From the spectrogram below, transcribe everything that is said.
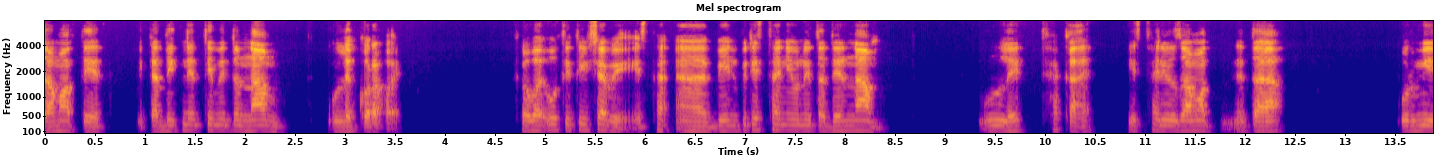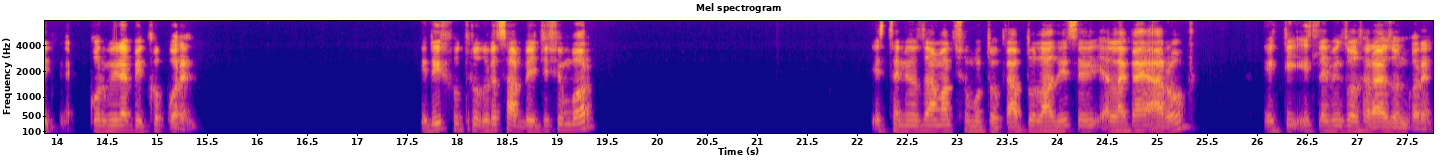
জামাতের একাধিক নেতৃবৃন্দের নাম উল্লেখ করা হয়। সভায় অতিথি হিসাবে বিএনপির স্থানীয় নেতাদের নাম উল্লেখ থাকায় স্থানীয় জামাত নেতা কর্মী, কর্মীরা বিক্ষোভ করেন। এটি সূত্র ধরে ছাব্বিশ ডিসেম্বর স্থানীয় জামাত সমর্থক আব্দুল আজিজ এই এলাকায় আরও একটি ইসলামিক জলসার আয়োজন করেন।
